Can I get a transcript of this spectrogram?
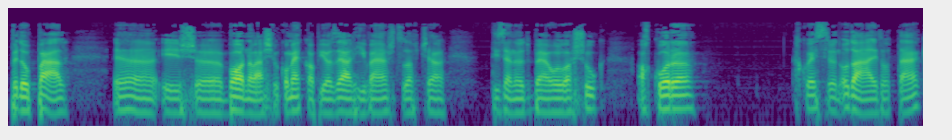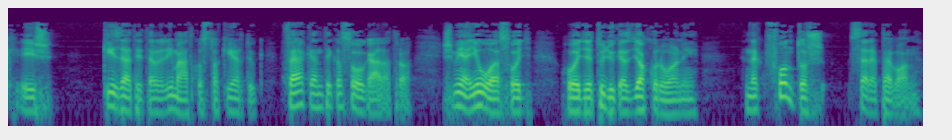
például Pál uh, és uh, Barnavás, amikor megkapja az elhívást, az Abcsel 15-ben olvassuk, akkor, uh, akkor egyszerűen odaállították, és kézzeltétellel imádkoztak értük. Felkenték a szolgálatra. És milyen jó az, hogy, hogy tudjuk ezt gyakorolni. Ennek fontos szerepe van.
